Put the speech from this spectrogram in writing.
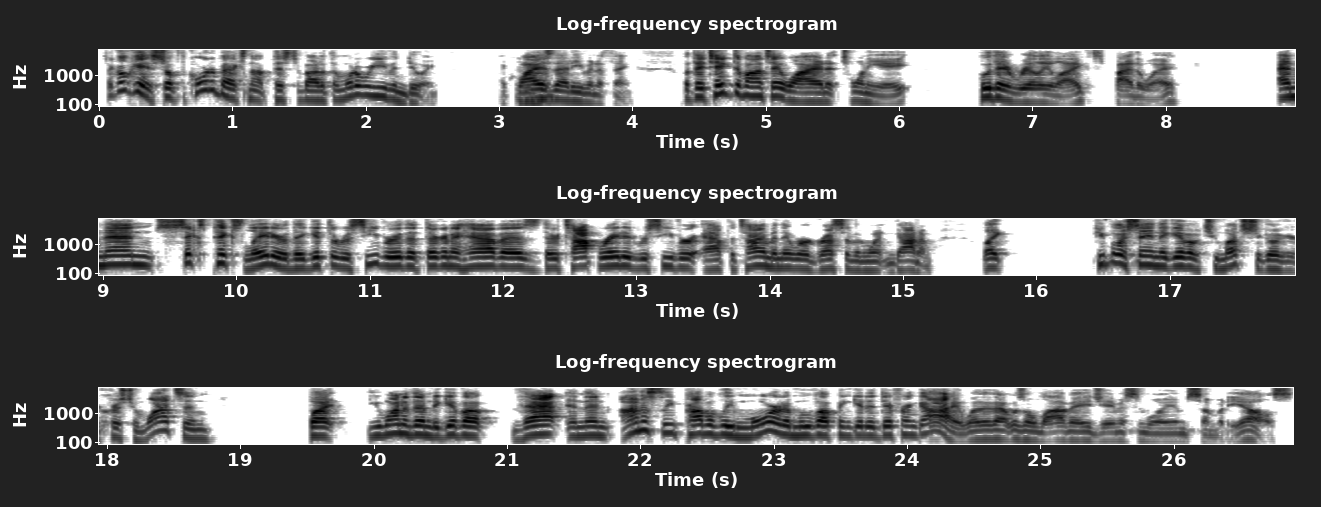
It's like, okay, so if the quarterback's not pissed about it, then what are we even doing? Like, why mm-hmm. is that even a thing? But they take Devonte Wyatt at 28, who they really liked, by the way. And then six picks later, they get the receiver that they're going to have as their top rated receiver at the time. And they were aggressive and went and got him. Like, people are saying they gave up too much to go get Christian Watson. But you wanted them to give up that and then honestly probably more to move up and get a different guy, whether that was Olave, Jameson Williams, somebody else.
